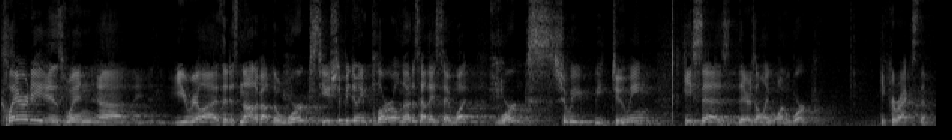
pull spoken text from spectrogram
Clarity is when uh, you realize that it's not about the works you should be doing, plural. Notice how they say, What works should we be doing? He says there's only one work. He corrects them.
